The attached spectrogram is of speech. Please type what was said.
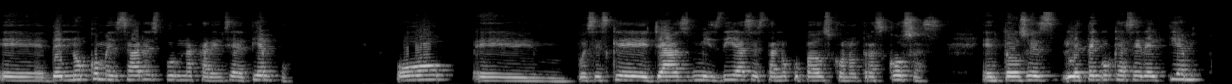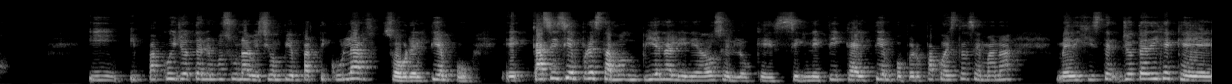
eh, de no comenzar es por una carencia de tiempo. O eh, pues es que ya mis días están ocupados con otras cosas. Entonces le tengo que hacer el tiempo. Y, Paco y yo tenemos una visión bien particular sobre el tiempo. Eh, casi siempre estamos bien alineados en lo que significa el tiempo, pero Paco, esta semana me dijiste, yo te dije que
